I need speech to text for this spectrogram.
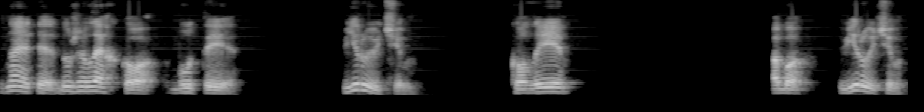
Знаєте, дуже легко бути віруючим, коли або віруючим,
